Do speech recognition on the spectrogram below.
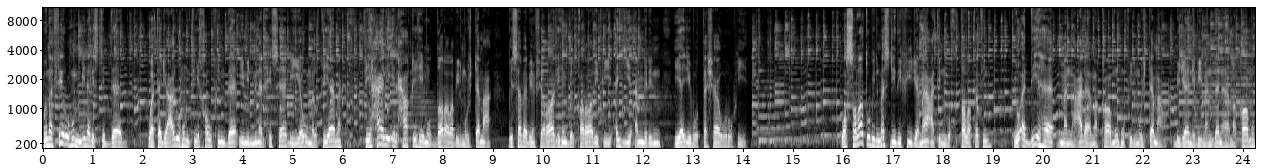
تنفرهم من الاستبداد وتجعلهم في خوف دائم من الحساب يوم القيامة في حال إلحاقهم الضرر بالمجتمع بسبب انفرادهم بالقرار في أي أمر يجب التشاور فيه. والصلاة بالمسجد في جماعة مختلطة يؤديها من على مقامه في المجتمع بجانب من دنا مقامه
